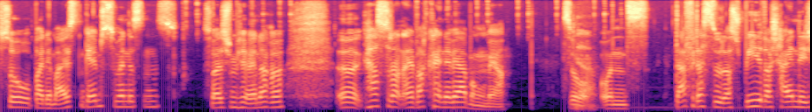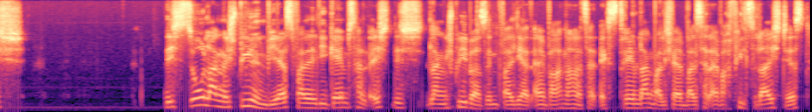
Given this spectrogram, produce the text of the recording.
so bei den meisten Games zumindest, soweit ich mich erinnere, äh, hast du dann einfach keine Werbung mehr. So, Ja. und dafür, dass du das Spiel wahrscheinlich nicht so lange spielen wirst, weil die Games halt echt nicht lange spielbar sind, weil die halt einfach nach einer Zeit extrem langweilig werden, weil es halt einfach viel zu leicht ist.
